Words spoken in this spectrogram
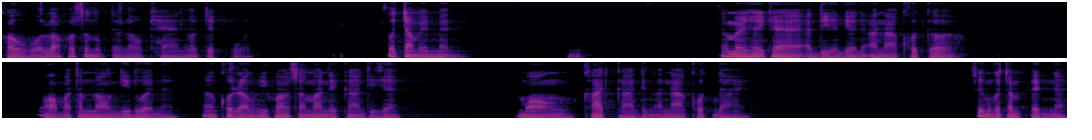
เขาหัวเราะเขาสนุกแต่เราแค้นเราเจ็บปวด ก็จำไม่แม่นแล้วไม่ใช่แค่อดีตอย่างเดียวนะอนาคตก็ออกมาทำนองนี้ด้วยนะคนเราก็มีความสามารถในการที่จะ มองคาดการถึงอนาคตได้ ซึ่งมันก็จำเป็นนะ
